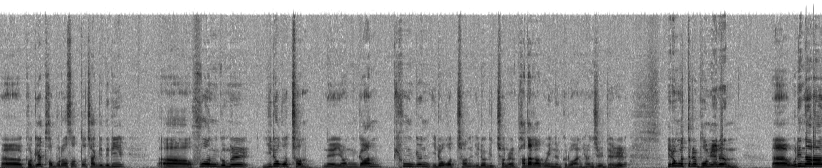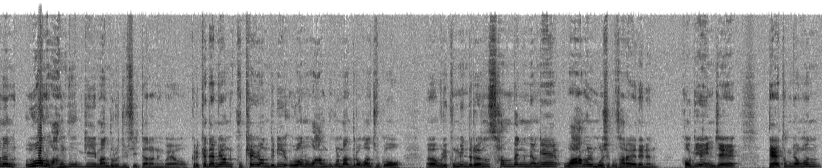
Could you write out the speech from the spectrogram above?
어, 거기에 더불어서 또 자기들이 어, 후원금을 1억 5천, 네, 연간 평균 1억 5천, 1억 2천을 받아가고 있는 그러한 현실들 이런 것들을 보면은 어, 우리나라는 의원 왕국이 만들어질 수 있다라는 거예요. 그렇게 되면 국회의원들이 의원 왕국을 만들어 가지고 어, 우리 국민들은 300명의 왕을 모시고 살아야 되는 거기에 이제 대통령은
